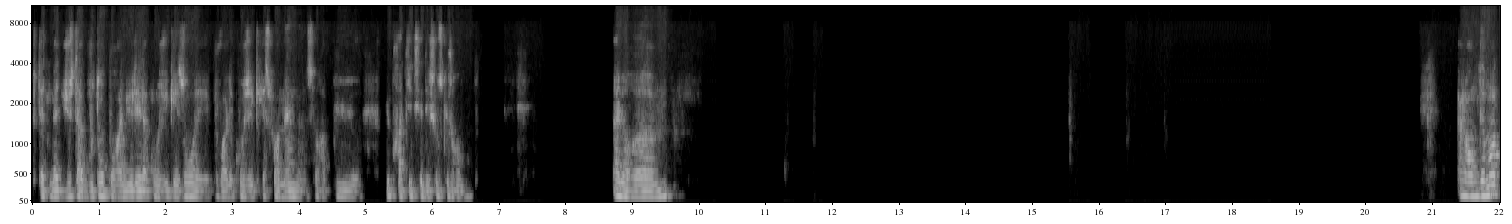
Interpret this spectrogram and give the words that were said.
peut-être mettre juste un bouton pour annuler la conjugaison et pouvoir le conjuguer soi-même sera plus, plus pratique. C'est des choses que je remonte. Alors, euh, alors on me demande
